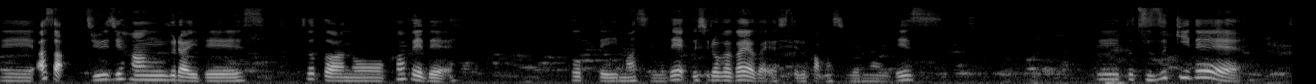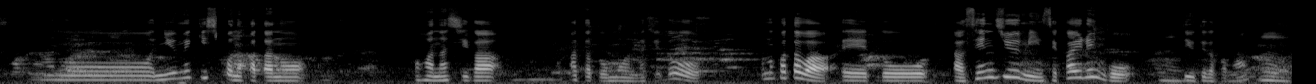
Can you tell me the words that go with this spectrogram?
えー朝10時半ぐらいです。ちょっとあの、カフェで撮っていますので、後ろがガヤガヤしてるかもしれないです。えっ、と、続きで、あのーニューメキシコの方のお話があったと思うんだけど、この方は、えっ、と、あ、先住民世界連合って言ってたかな？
